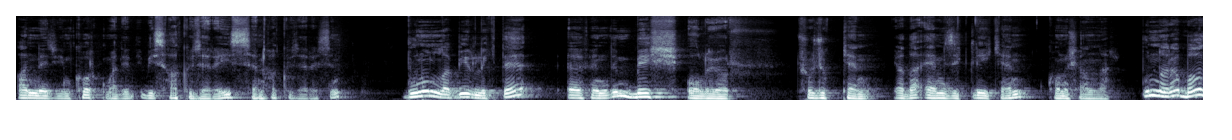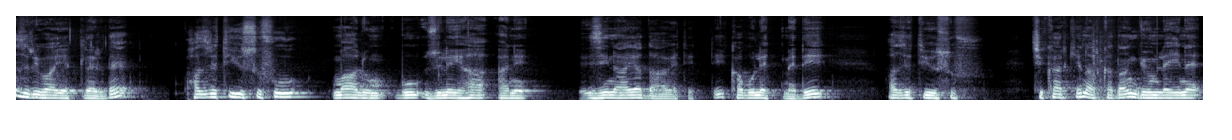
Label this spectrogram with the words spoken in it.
Anneciğim korkma dedi. Biz hak üzereyiz. Sen hak üzeresin. Bununla birlikte efendim beş oluyor çocukken ya da emzikliyken konuşanlar. Bunlara bazı rivayetlerde Hazreti Yusuf'u malum bu Züleyha hani zinaya davet etti. Kabul etmedi. Hazreti Yusuf çıkarken arkadan gömleğine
